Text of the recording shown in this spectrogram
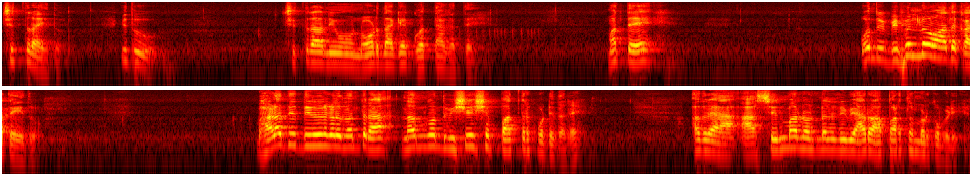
ಚಿತ್ರ ಇದು. ಇದು ಚಿತ್ರ ನೀವು ನೋಡಿದಾಗೆ ಗೊತ್ತಾಗತ್ತೆ. ಮತ್ತು ಒಂದು ವಿಭಿನ್ನವಾದ ಕಥೆ ಇದು. ಬಹಳ ದಿನಗಳ ನಂತರ ನನಗೊಂದು ವಿಶೇಷ ಪಾತ್ರ ಕೊಟ್ಟಿದ್ದಾರೆ. ಆದರೆ ಆ- ಆ ಸಿನಿಮಾ ನೋಡಿದ್ಮೇಲೆ ನೀವು ಯಾರು ಅಪಾರ್ಥ ಮಾಡ್ಕೊಬೇಡಿ.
